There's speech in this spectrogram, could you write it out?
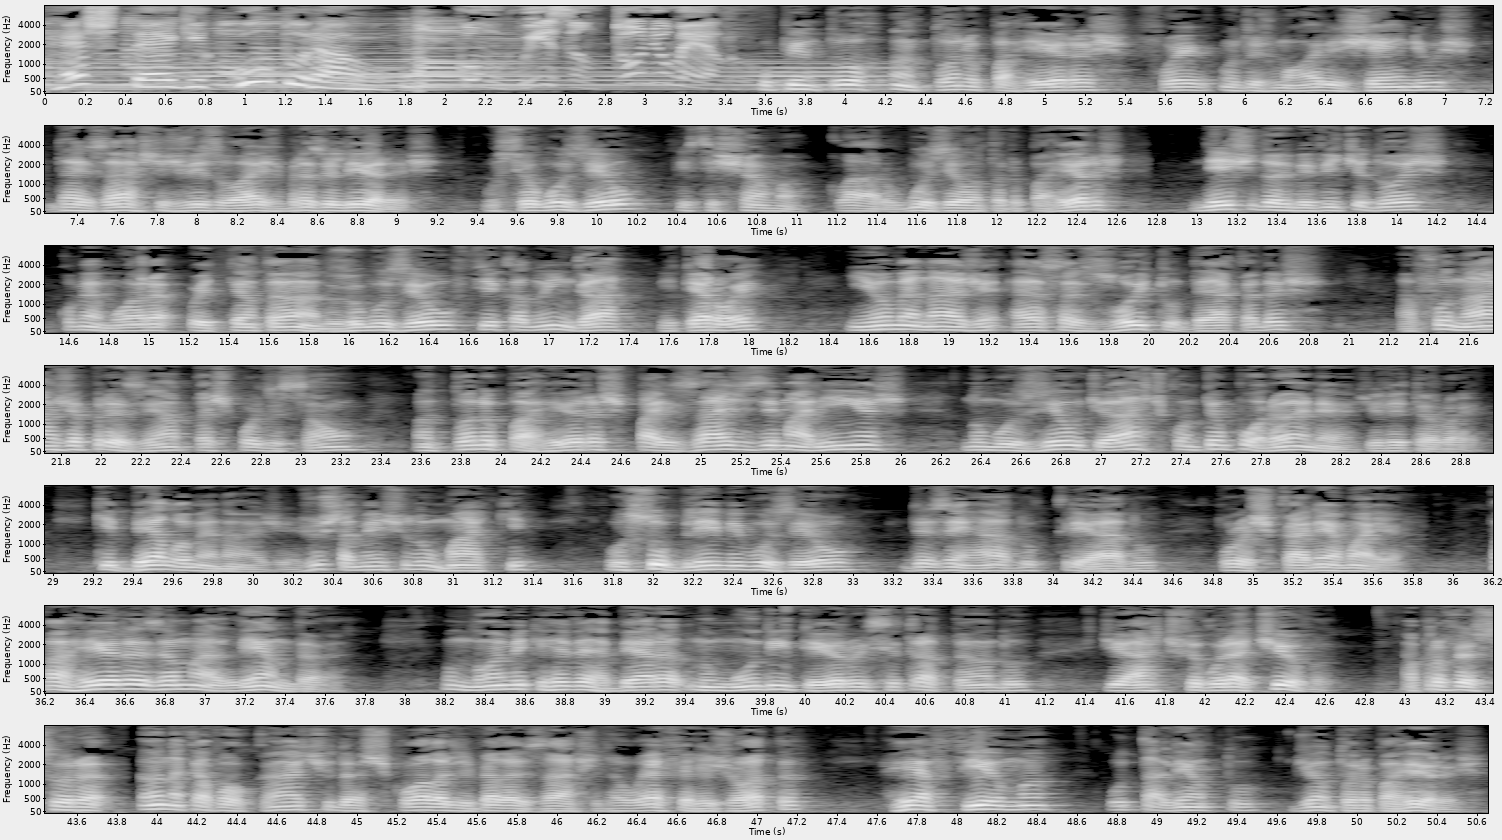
Hashtag Cultural com Luiz Antônio Melo. O pintor Antônio Parreiras foi um dos maiores gênios das artes visuais brasileiras. O seu museu, que se chama, claro, Museu Antônio Parreiras, neste 2022 comemora 80 anos. O museu fica no Ingá, Niterói. Em homenagem a essas oito décadas, a Funarge apresenta a exposição Antônio Parreiras Paisagens e Marinhas no Museu de Arte Contemporânea de Niterói. Que bela homenagem, justamente no MAC, o sublime museu desenhado, criado por Oscar Niemeyer. Parreiras é uma lenda, um nome que reverbera no mundo inteiro em se tratando de arte figurativa. A professora Ana Cavalcante, da Escola de Belas Artes da UFRJ, reafirma o talento de Antônio Parreiras.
